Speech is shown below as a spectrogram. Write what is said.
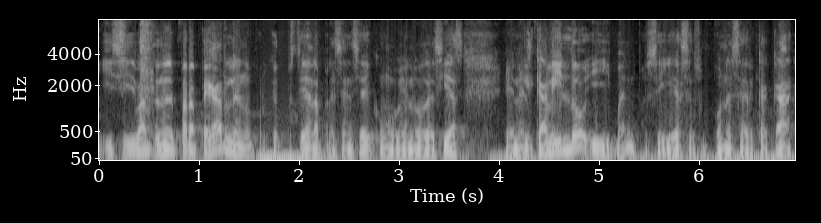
y si va a tener para pegarle, ¿no? Porque pues tiene la presencia ahí, como bien lo decías, en el Cabildo y bueno, pues sigue, se supone, cerca acá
